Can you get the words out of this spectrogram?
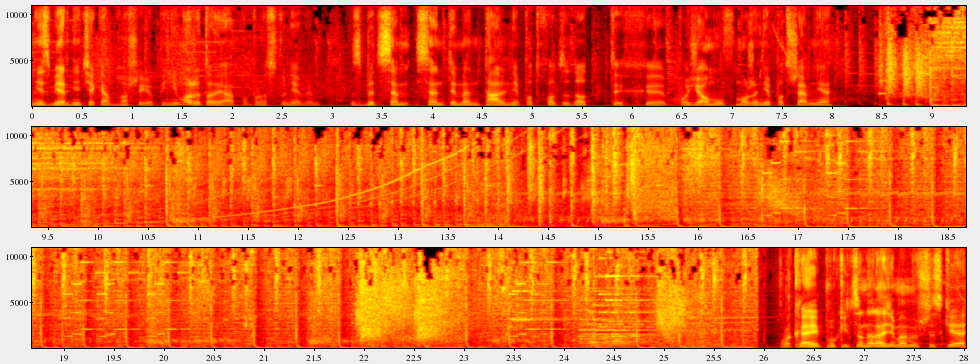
niezmiernie ciekaw waszej opinii. Może to ja po prostu, nie wiem, zbyt sentymentalnie podchodzę do tych y, poziomów, może niepotrzebnie. Okej, póki co na razie mamy wszystkie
